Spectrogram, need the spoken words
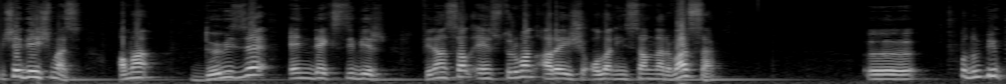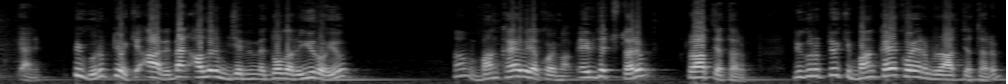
Bir şey değişmez. Ama dövize endeksli bir finansal enstrüman arayışı olan insanlar varsa e, bunun bir yani bir grup diyor ki abi ben alırım cebime doları, euroyu tamam mı? Bankaya bile koymam. Evde tutarım, rahat yatarım. Bir grup diyor ki bankaya koyarım, rahat yatarım.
